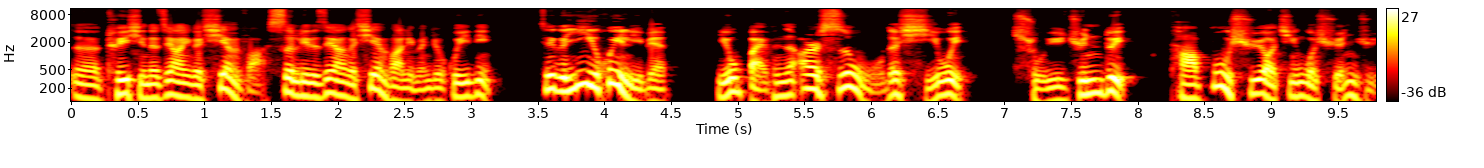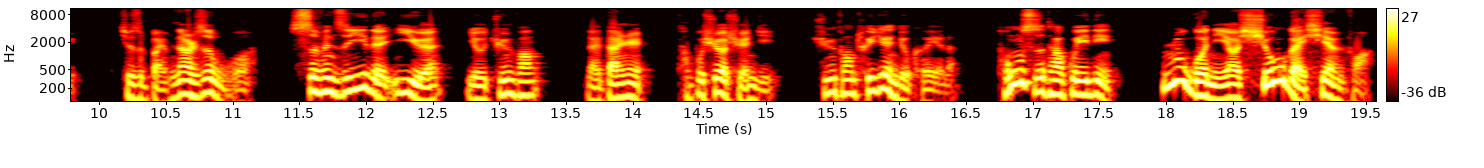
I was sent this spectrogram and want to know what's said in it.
呃，推行的这样一个宪法，设立的这样一个宪法里面就规定，这个议会里边有百分之二十五的席位属于军队，它不需要经过选举，就是百分之二十五，四分之一的议员由军方来担任，它不需要选举，军方推荐就可以了。同时，它规定，如果你要修改宪法，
